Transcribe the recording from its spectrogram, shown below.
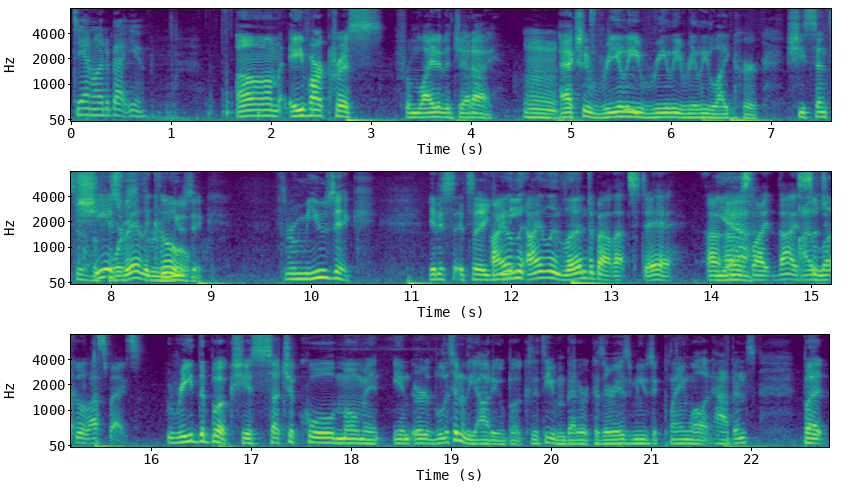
Dan, what about you? Um, Avar Kriss from Light of the Jedi. I actually really, really, really like her. She senses She the is force really through cool. music. Through music, it is. It's a unique. I only, I only learned about that today. I, I was like, that is such lo- a cool aspect. read the book. She has such a cool moment in, or listen to the audiobook because it's even better because there is music playing while it happens. But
